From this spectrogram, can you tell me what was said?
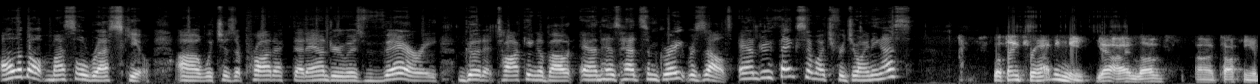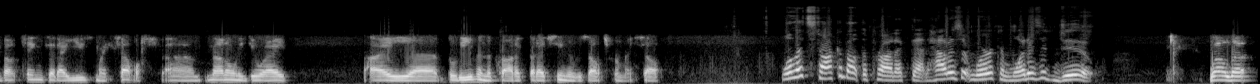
all about Muscle Rescue, uh, which is a product that Andrew is very good at talking about and has had some great results. Andrew, thanks so much for joining us. Well, thanks for having me. Yeah, I love uh, talking about things that I use myself. Um, not only do I I uh, believe in the product, but I've seen the results for myself. Well, let's talk about the product then. How does it work and what does it do? Well, the,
